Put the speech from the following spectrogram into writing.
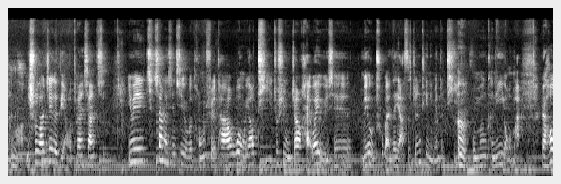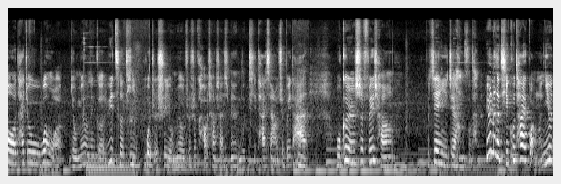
嗯，你说到这个点，我突然想起。因为上个星期有个同学他问我要题，就是你知道海外有一些没有出版在雅思真题里面的题，嗯，我们肯定有嘛。然后他就问我有没有那个预测题，或者是有没有就是考场上面的题，他想要去背答案。我个人是非常。不建议这样子的，因为那个题库太广了，你有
